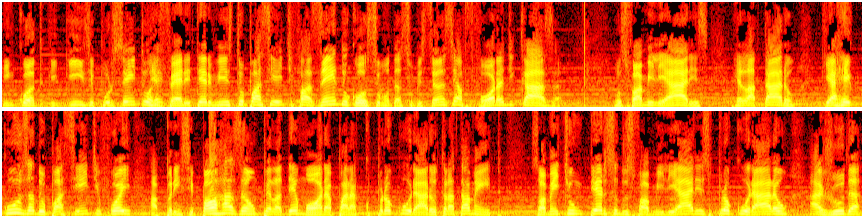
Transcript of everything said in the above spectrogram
enquanto que 15% refere ter visto o paciente fazendo o consumo da substância fora de casa. Os familiares relataram que a recusa do paciente foi a principal razão pela demora para procurar o tratamento. Somente um terço dos familiares procuraram ajuda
